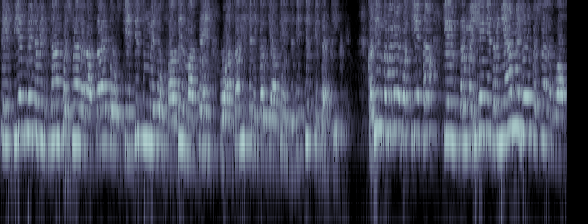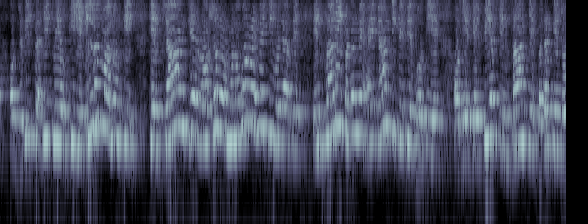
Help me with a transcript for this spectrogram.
کیفیت میں جب انسان پچنا لگاتا ہے تو اس کے جسم میں جو فاضل مادے ہیں وہ آسانی سے نکل کے آتے ہیں، جدید جس کی تحقیق۔ ہے قدیم زمانے میں بس یہ تھا کہ مہینے کے درمیان میں جو ہے پشنا لگواؤ اور جدید تحقیق نے اس کی یہ علت معلوم کی کہ چاند کے روشن اور منور رہنے کی وجہ سے انسانی بدن میں حیجان کی کیفیت ہوتی ہے اور یہ کیفیت انسان کے بدن کے جو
